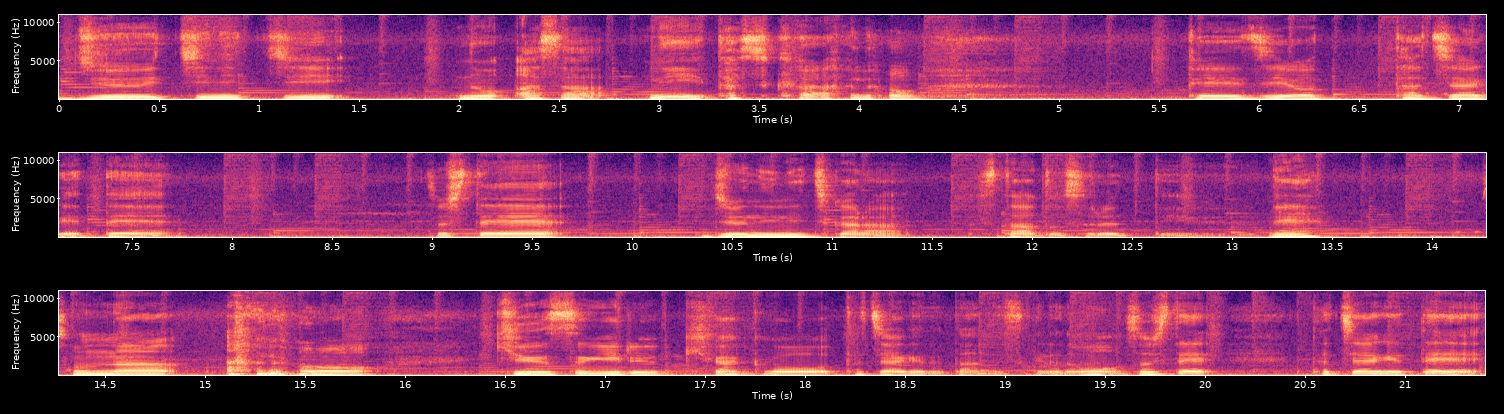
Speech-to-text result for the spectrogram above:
11日の朝に確かあのページを立ち上げてそして12日からスタートするっていうね。そんなあの急すぎる企画を立ち上げてたんですけれどもそして立ち上げて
